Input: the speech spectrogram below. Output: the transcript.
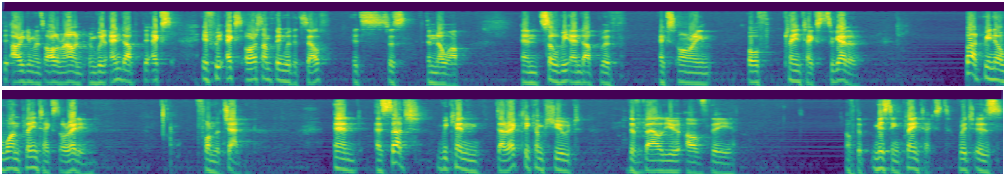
the arguments all around, and we'll end up the X. If we XOR something with itself, it's just a no op, and so we end up with XORing both plain texts together. But we know one plain text already from the chat. And as such, we can directly compute the value of the of the missing plain text, which is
